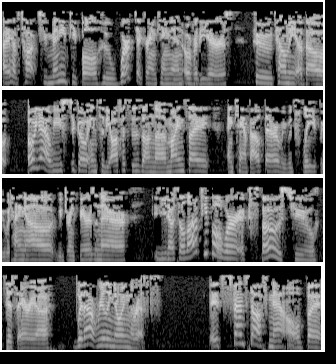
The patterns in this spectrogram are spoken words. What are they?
I have talked to many people who worked at Grand Canyon over the years who tell me about Oh yeah, we used to go into the offices on the mine site and camp out there. We would sleep, we would hang out, we'd drink beers in there. You know, so a lot of people were exposed to this area without really knowing the risks. It's fenced off now, but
